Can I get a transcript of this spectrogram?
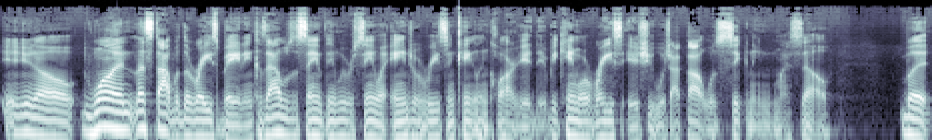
you know, one, let's stop with the race baiting because that was the same thing we were seeing with Angel Reese and Caitlin Clark. It, it became a race issue, which I thought was sickening myself. But,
